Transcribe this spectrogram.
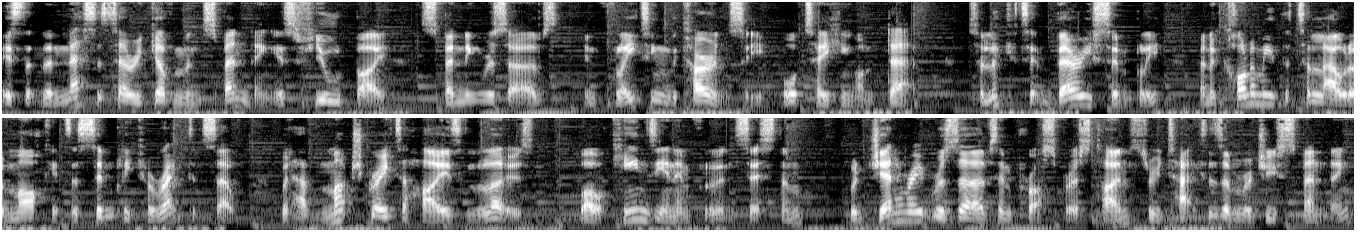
is that the necessary government spending is fueled by spending reserves, inflating the currency, or taking on debt. To look at it very simply, an economy that allowed a market to simply correct itself would have much greater highs and lows, while a Keynesian influence system would generate reserves in prosperous times through taxes and reduced spending,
